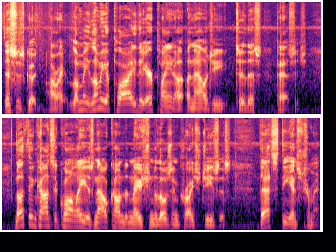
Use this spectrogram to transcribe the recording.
This is good. All right, let me let me apply the airplane uh, analogy to this passage. Nothing consequently is now condemnation to those in Christ Jesus. That's the instrument.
